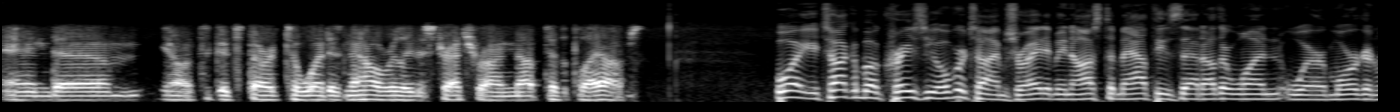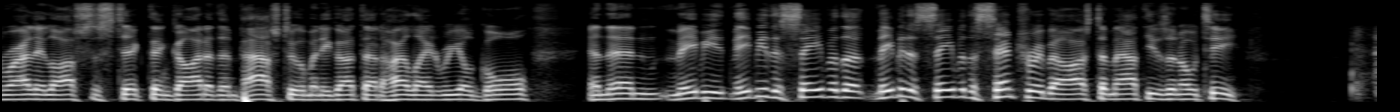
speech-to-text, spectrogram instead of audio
and um, you know, it's a good start to what is now really the stretch run up to the playoffs. Boy, you talk about crazy overtimes, right? I mean, Auston Matthews, that other one where Morgan Rielly lost the stick, then got it, then passed to him, and he got that highlight reel goal. And then maybe maybe the save of the maybe the save of the century by Auston Matthews in OT.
